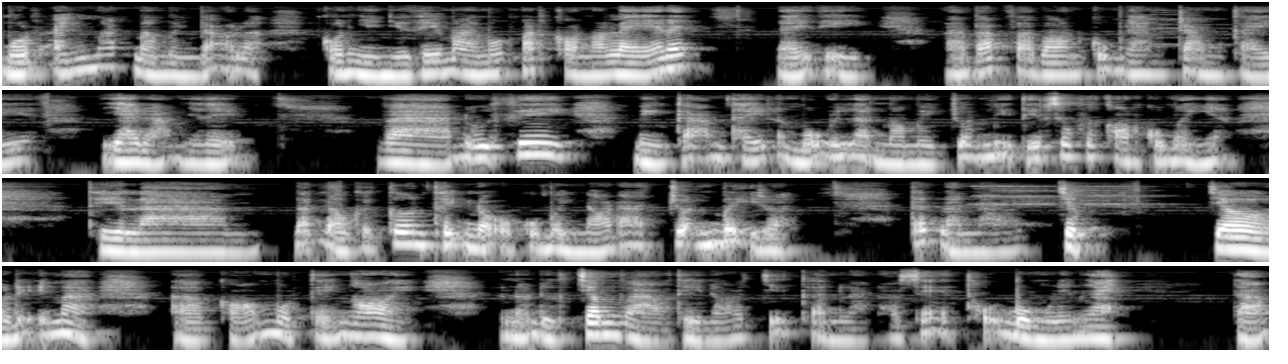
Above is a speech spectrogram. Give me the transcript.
một ánh mắt mà mình bảo là con nhìn như thế mai mốt mắt còn nó lé đấy. Đấy thì à, bắp và bon cũng đang trong cái giai đoạn như thế. Và đôi khi mình cảm thấy là mỗi lần mà mình chuẩn bị tiếp xúc với con của mình á thì là bắt đầu cái cơn thịnh nộ của mình nó đã chuẩn bị rồi. Tức là nó trực chờ để mà à, có một cái ngòi nó được châm vào thì nó chỉ cần là nó sẽ thổi bùng lên ngay. Đó.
